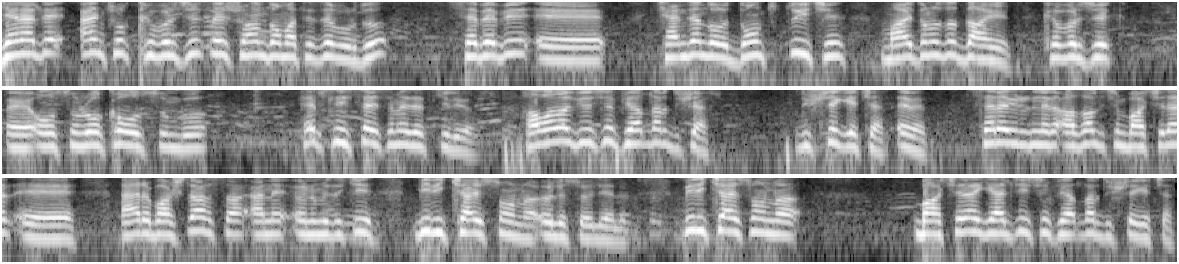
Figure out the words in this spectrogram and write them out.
Genelde en çok kıvırcık ve şu an domatese vurdu. Sebebi eee kendinden dolayı don tuttuğu için maydanoz da dahil. Kıvırcık eee, olsun, roka olsun bu. Hepsini ister istemez etkiliyor. Havalar güneşe fiyatlar düşer. Düşüşe geçer evet. Sera ürünleri azaldığı için bahçeler eee, eğer başlarsa hani önümüzdeki 1-2 ay sonra öyle söyleyelim. 1-2 ay sonra bahçeler geleceği için fiyatlar düşüşe geçer.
